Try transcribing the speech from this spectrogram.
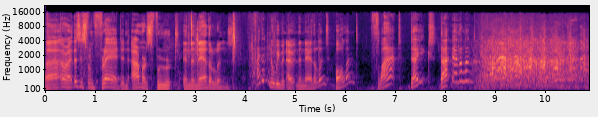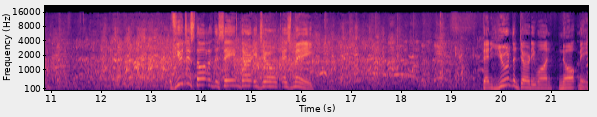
Uh, all right, this is from Fred in Amersfoort in the Netherlands. I didn't know we went out in the Netherlands. Holland? Flat? Dykes? That Netherland? if you just thought of the same dirty joke as me, then you're the dirty one, not me.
